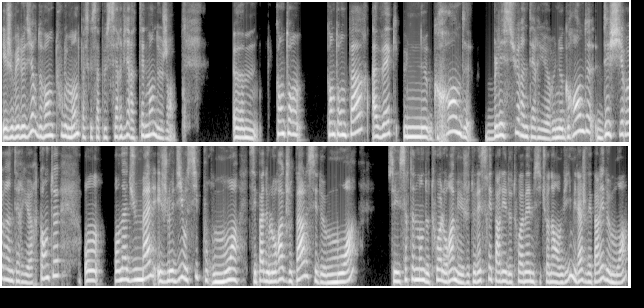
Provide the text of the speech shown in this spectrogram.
Et je vais le dire devant tout le monde parce que ça peut servir à tellement de gens. Euh, quand, on, quand on part avec une grande blessure intérieure, une grande déchirure intérieure, quand on, on a du mal, et je le dis aussi pour moi, c'est pas de Laura que je parle, c'est de moi. C'est certainement de toi, Laura, mais je te laisserai parler de toi-même si tu en as envie. Mais là, je vais parler de moi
